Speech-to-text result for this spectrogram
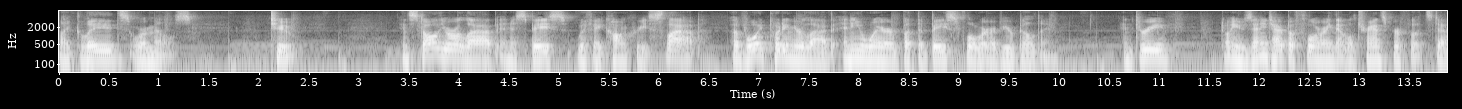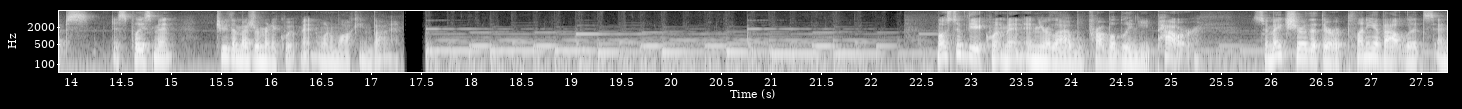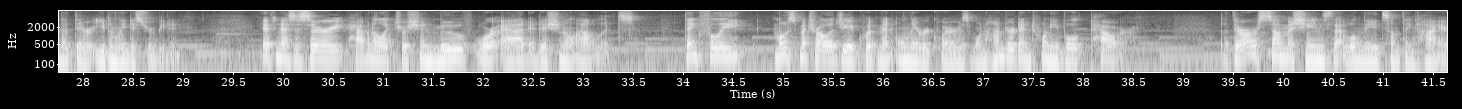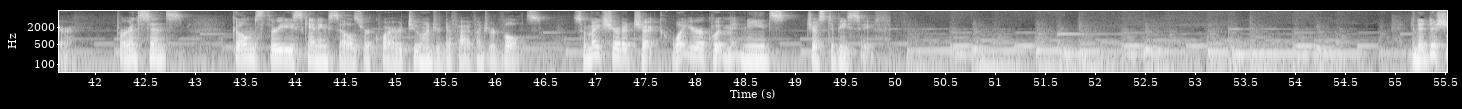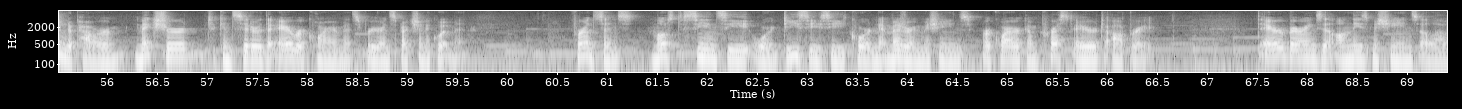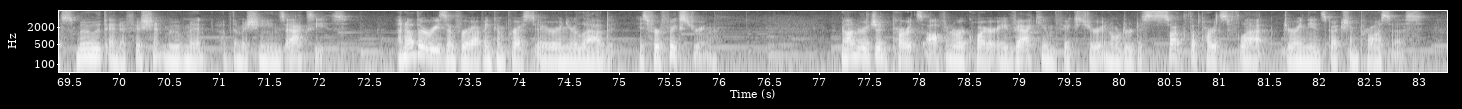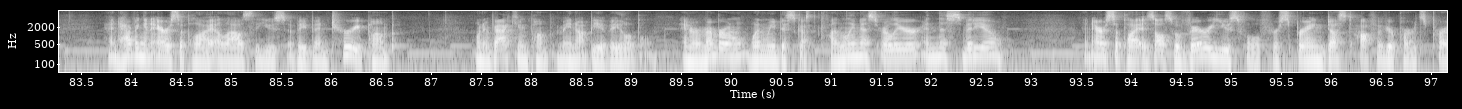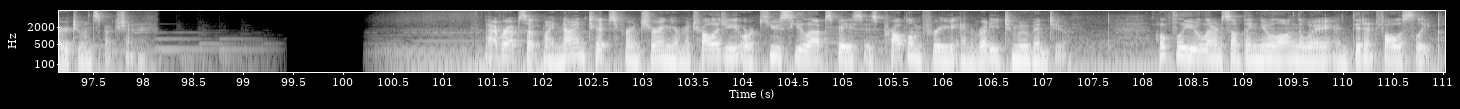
like lathes or mills. 2. Install your lab in a space with a concrete slab Avoid putting your lab anywhere but the base floor of your building. And three, don't use any type of flooring that will transfer footsteps, displacement, to the measurement equipment when walking by. Most of the equipment in your lab will probably need power, so make sure that there are plenty of outlets and that they're evenly distributed. If necessary, have an electrician move or add additional outlets. Thankfully, most metrology equipment only requires 120 volt power, but there are some machines that will need something higher. For instance, GOM's 3D scanning cells require 200 to 500 volts, so make sure to check what your equipment needs just to be safe. In addition to power, make sure to consider the air requirements for your inspection equipment. For instance, most CNC or DCC coordinate measuring machines require compressed air to operate. The air bearings on these machines allow smooth and efficient movement of the machine's axes. Another reason for having compressed air in your lab is for fixturing. Non-rigid parts often require a vacuum fixture in order to suck the parts flat during the inspection process, and having an air supply allows the use of a Venturi pump when a vacuum pump may not be available. And remember when we discussed cleanliness earlier in this video? An air supply is also very useful for spraying dust off of your parts prior to inspection. That wraps up my 9 tips for ensuring your metrology or QC lab space is problem-free and ready to move into. Hopefully you learned something new along the way and didn't fall asleep.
